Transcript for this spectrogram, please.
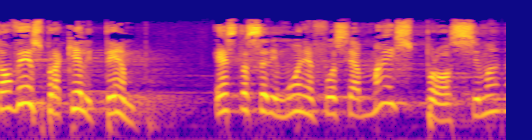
Talvez para aquele tempo, esta cerimônia fosse a mais próxima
